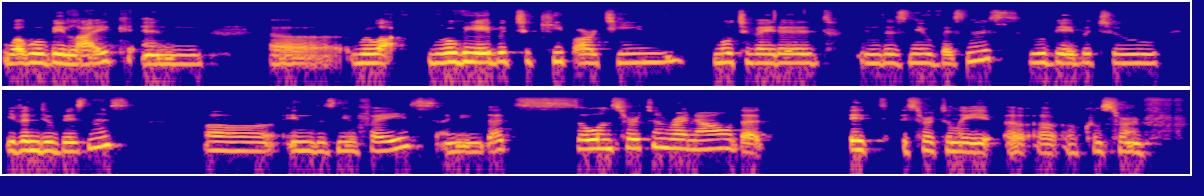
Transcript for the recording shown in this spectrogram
what will be like, and uh, will we'll be able to keep our team motivated in this new business. We'll be able to even do business uh, in this new phase. I mean, that's so uncertain right now that it is certainly a, a concern f-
